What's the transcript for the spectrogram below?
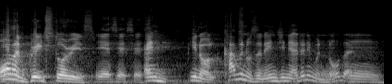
all have great stories. Yes, yes, yes. And, you know, Kavin was an engineer, I didn't even know that. And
